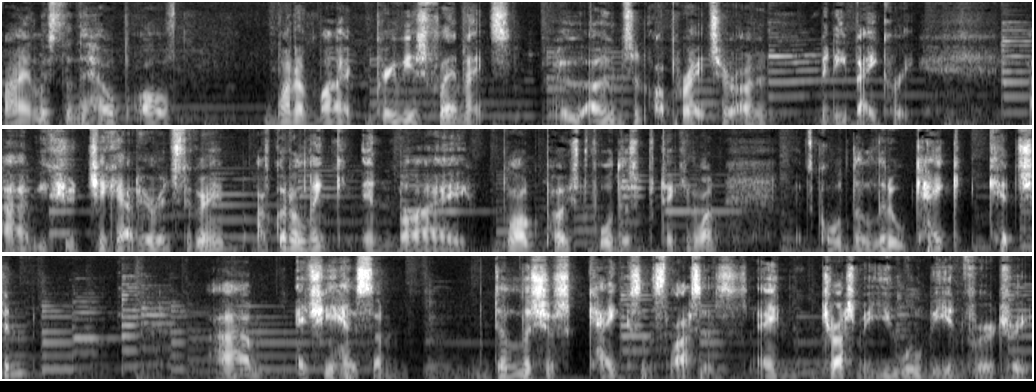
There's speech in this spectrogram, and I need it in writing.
I enlisted the help of one of my previous flatmates who owns and operates her own mini bakery. Um, you should check out her Instagram. I've got a link in my blog post for this particular one. It's called The Little Cake Kitchen. Um, and she has some delicious cakes and slices. And trust me, you will be in for a treat.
